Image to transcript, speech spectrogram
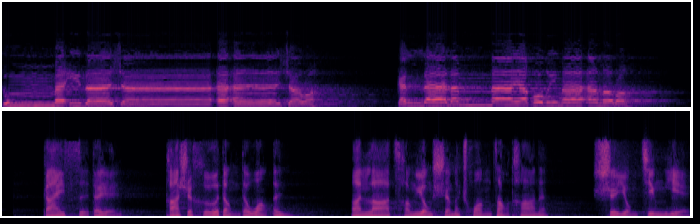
ثم إذا شاء أنشره كلا لما يقض ما أمره 该死的人，他是何等的忘恩！安拉曾用什么创造他呢？是用精液，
